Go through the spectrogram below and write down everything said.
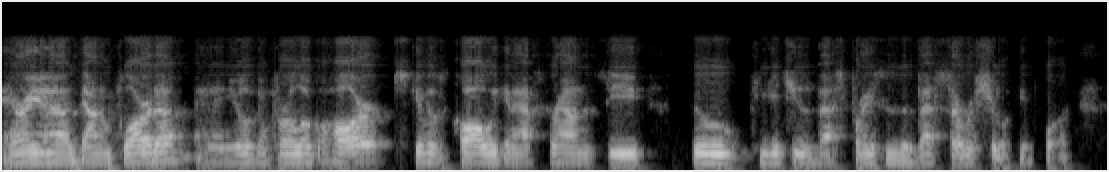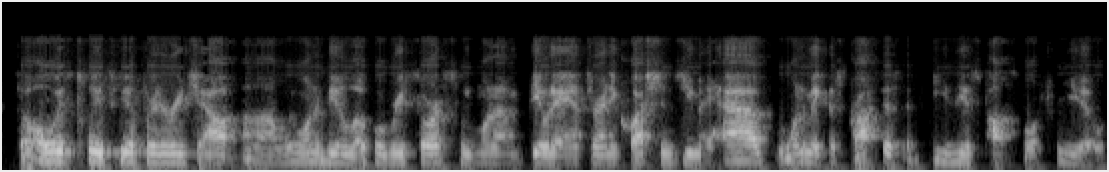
area down in Florida and you're looking for a local hauler, just give us a call. We can ask around and see who can get you the best prices, the best service you're looking for. So always please feel free to reach out. Um, we want to be a local resource. We want to be able to answer any questions you may have. We want to make this process as easy as possible for you.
